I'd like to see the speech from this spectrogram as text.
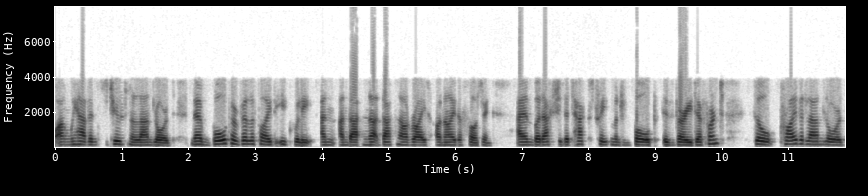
and we have institutional landlords. Now, both are vilified equally, and, and that not, that's not right on either footing. Um, but actually, the tax treatment of both is very different. So, private landlords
